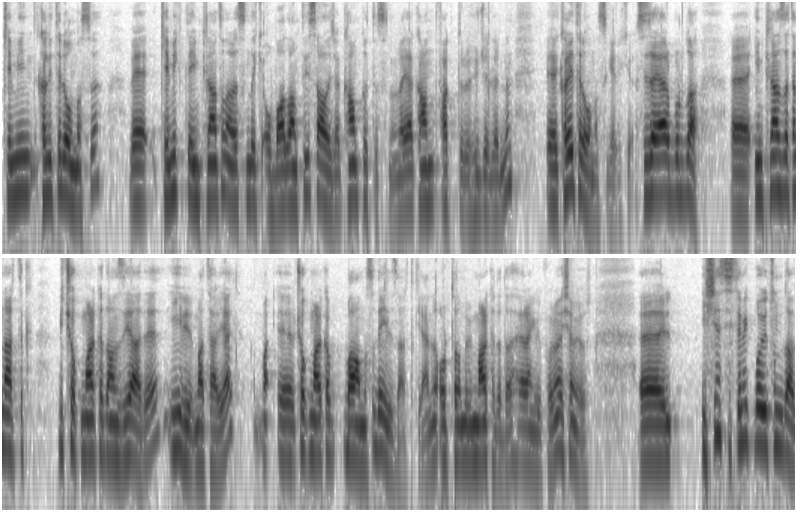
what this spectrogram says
kemiğin kaliteli olması ve kemikle implantın arasındaki o bağlantıyı sağlayacak kan pıhtısının veya kan faktörü hücrelerinin e, kaliteli olması gerekiyor. Siz eğer burada e, implant zaten artık birçok markadan ziyade iyi bir materyal. Ma- e, çok marka bağımlısı değiliz artık yani. Ortalama bir markada da herhangi bir problem yaşamıyoruz. E, işin sistemik boyutunda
